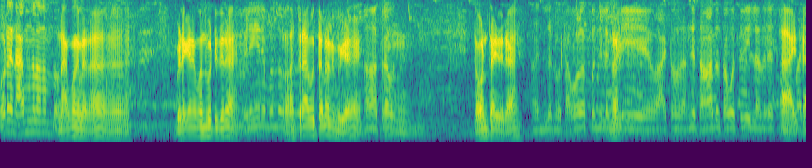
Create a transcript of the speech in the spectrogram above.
ನೋಡ್ರಿ ನಾಗಮಂಗಲ ನಮ್ದು. ನಾಗಮಂಗಲನಾ? ಬೆಳಗ್ಗೆನೆ ಬಂದ್ಬಿಟ್ಟಿದ್ದೀರಾ? ಬೆಳಿಗ್ಗೆ ಬಂದು ಹತ್ರ ಆಗುತ್ತಲ್ಲ ನಿಮಗೆ? ಹಾಂ ಹತ್ರ ಹೋಗಿ ತಗೊಳ್ತಾ ಇದ್ದೀರಾ? ಇಲ್ಲ ನಾವು ತಗೊಳಕ್ ಬಂದಿಲ್ಲ ಗಾಡಿ ಆಟೋ ಹಂಗೆ ತಗಾದ್ರೆ ತಗೋತೀವಿ ಇಲ್ಲಾಂದ್ರೆ ಆಯ್ತಾ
